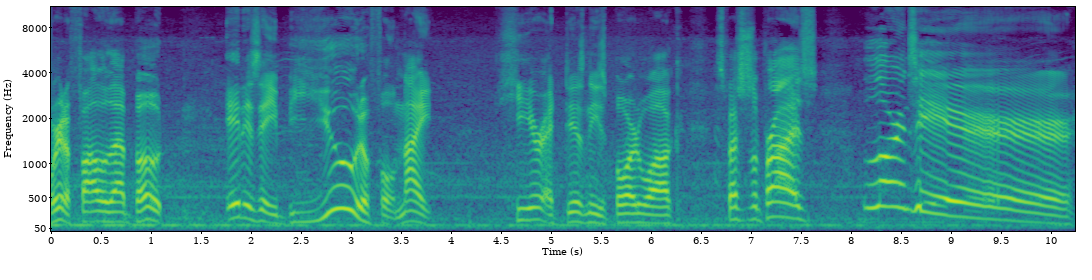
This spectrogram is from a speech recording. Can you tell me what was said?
We're going to follow that boat. It is a beautiful night here at Disney's Boardwalk. Special surprise, Lauren's here.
